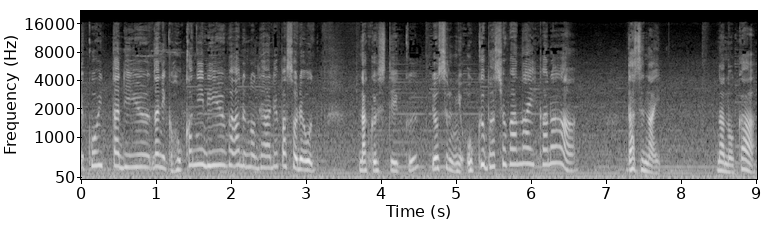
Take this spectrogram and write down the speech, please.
でこういった理由何か他に理由があるのであればそれをなくしていく。要するに置く場所がないから出せない。なのか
